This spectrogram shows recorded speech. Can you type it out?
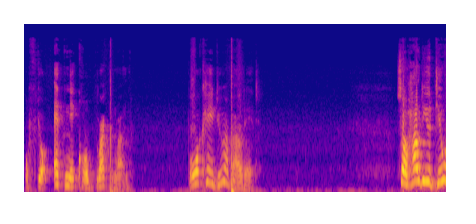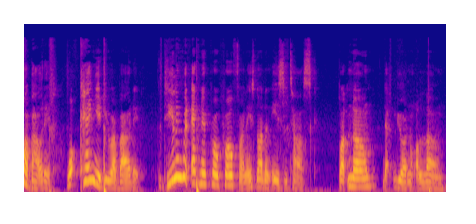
of your ethnic or background. But what can you do about it? So, how do you deal about it? What can you do about it? Dealing with ethnic profiling is not an easy task, but know that you are not alone.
